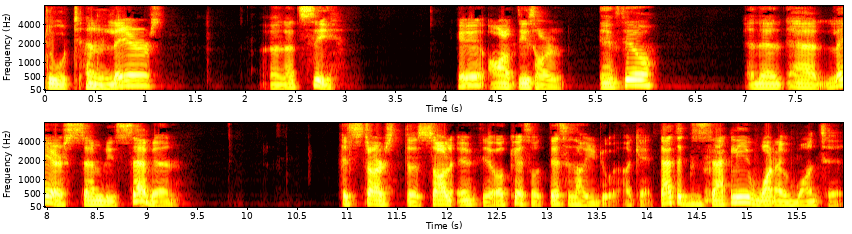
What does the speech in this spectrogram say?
do 10 layers. And let's see. Okay, all of these are infill, and then at layer 77, it starts the solid infill. Okay, so this is how you do it. Okay, that's exactly what I wanted.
